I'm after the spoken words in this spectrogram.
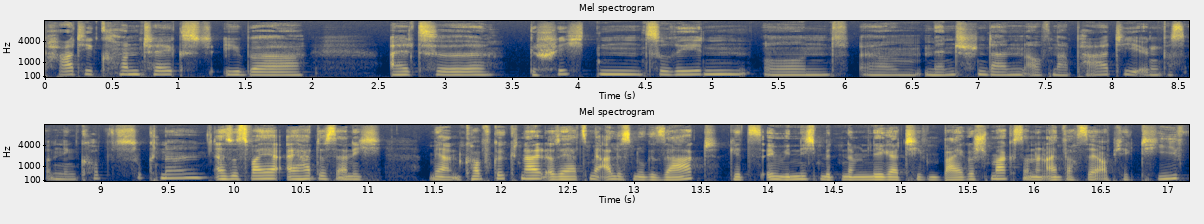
Party-Kontext über alte Geschichten zu reden und ähm, Menschen dann auf einer Party irgendwas an den Kopf zu knallen. Also es war ja, er hat es ja nicht mir an den Kopf geknallt, also er hat es mir alles nur gesagt, jetzt irgendwie nicht mit einem negativen Beigeschmack, sondern einfach sehr objektiv.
